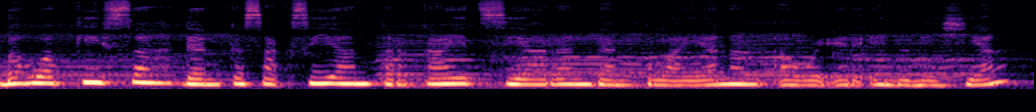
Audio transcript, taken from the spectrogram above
bahwa kisah dan kesaksian terkait siaran dan pelayanan AWR Indonesia –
